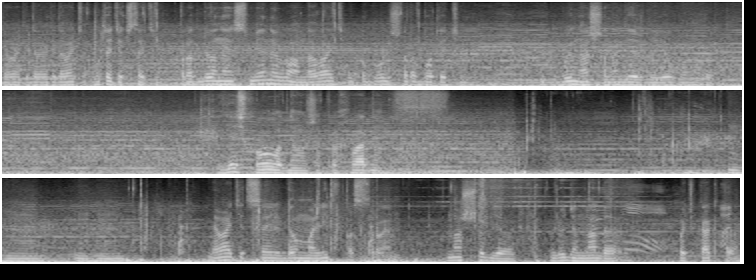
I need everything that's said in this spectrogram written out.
Давайте, давайте, давайте. Вот эти, кстати, продленные смены вам. Давайте побольше работайте. Вы наша надежда, ёбаный народ. Здесь холодно уже, прохладно. Угу, угу. Давайте цель дом молитв построим. Ну а что делать? Людям надо хоть как-то...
